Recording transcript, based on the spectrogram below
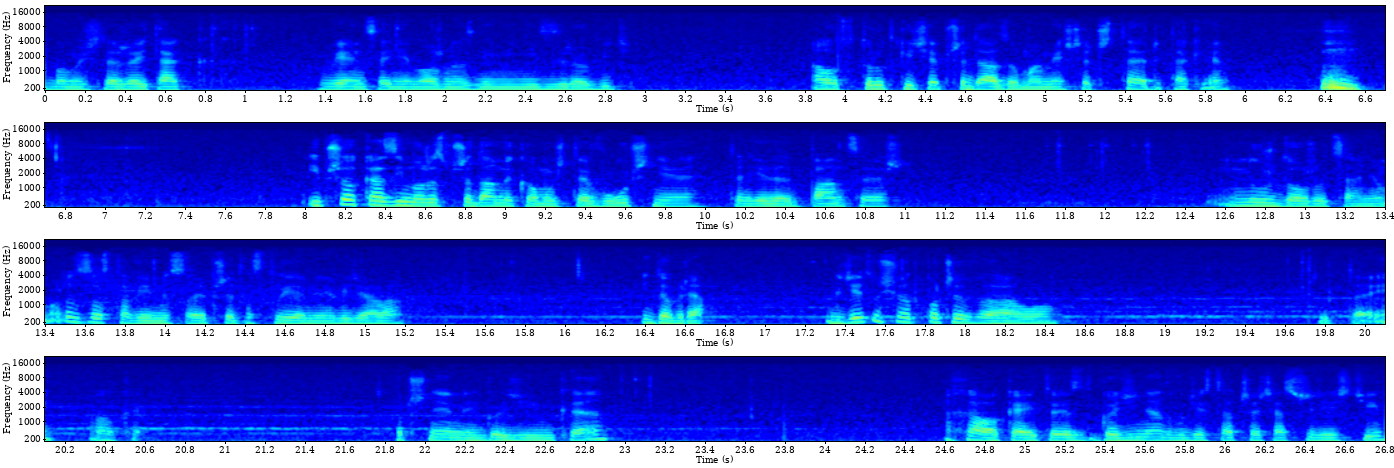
bo myślę, że i tak więcej nie można z nimi nic zrobić. A odtrutki się przydadzą. Mam jeszcze cztery takie. I przy okazji może sprzedamy komuś te włócznie, ten jeden pancerz. Nóż do rzucania. Może zostawimy sobie, przetestujemy jak działa. I dobra. Gdzie tu się odpoczywało? Tutaj? Ok. Odpoczniemy godzinkę. Aha, ok, to jest godzina 23.30.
